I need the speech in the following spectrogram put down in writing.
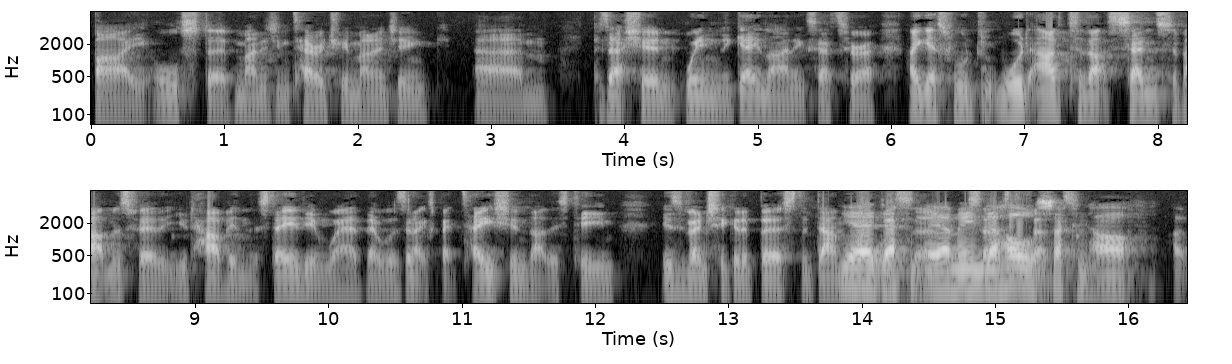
by Ulster managing territory, managing um, possession, winning the game line, etc. I guess would would add to that sense of atmosphere that you'd have in the stadium, where there was an expectation that this team is eventually going to burst the dam. Yeah, definitely. I mean, the whole defense. second half, uh,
